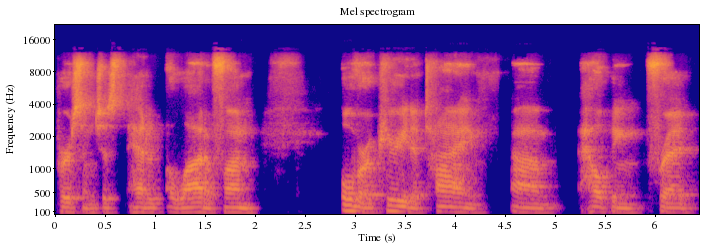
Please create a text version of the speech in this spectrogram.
person, just had a, lot of fun over a period of time um, helping Fred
